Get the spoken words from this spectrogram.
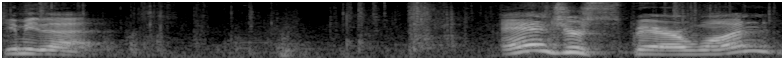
Give me that. And your spare one.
